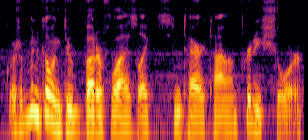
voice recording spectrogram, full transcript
Of course, I've been going through butterflies like this entire time, I'm pretty sure.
